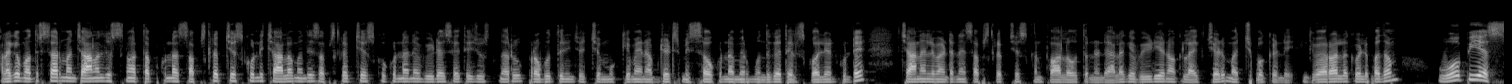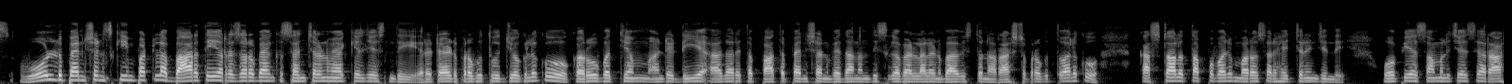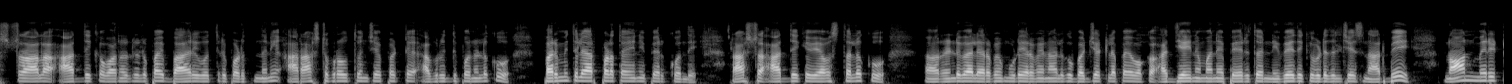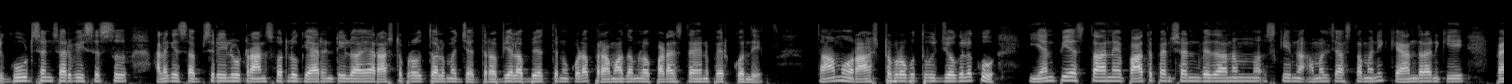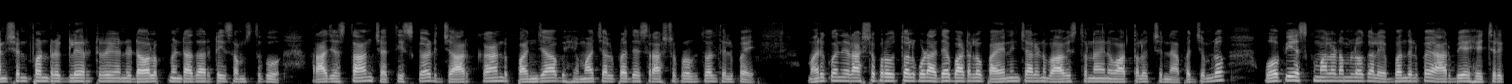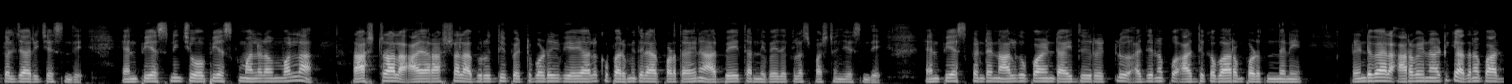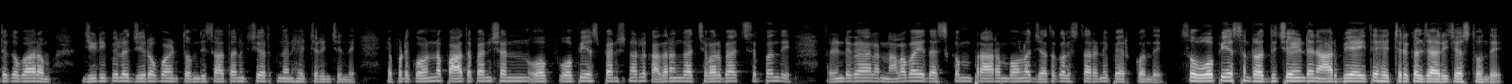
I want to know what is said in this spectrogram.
అలాగే మొదటిసారి మన ఛానల్ చూస్తున్నారు తప్పకుండా సబ్స్క్రైబ్ చేసుకోండి. చాలామంది సబ్స్క్రైబ్ చేసుకోకుండానే వీడియోస్ అయితే చూస్తున్నారు. ప్రభుత్వం నుంచి వచ్చే ముఖ్యమైన అప్డేట్స్ మిస్ అవ్వకుండా మీరు ముందుగా తెలుసుకోవాలి అనుకుంటే ఛానల్ వెంటనే సబ్స్క్రైబ్ చేసుకొని ఫాలో అవుతుండండి. అలాగే వీడియోని ఒక లైక్ చేయడం మర్చిపోకండి. ఇంక వివరాల్లోకి వెళ్ళిపోదాం. ఓపీఎస్ ఓల్డ్ పెన్షన్ స్కీమ్ పట్ల భారతీయ రిజర్వ్ బ్యాంక్ సంచలన వ్యాఖ్యలు చేసింది. రిటైర్డ్ ప్రభుత్వ ఉద్యోగులకు కరువు భత్యం అంటే డిఏ ఆధారిత పాత పెన్షన్ విధానం దిశగా వెళ్ళాలని భావిస్తున్న రాష్ట్ర ప్రభుత్వాలకు కష్టాలు తప్పవని మరోసారి హెచ్చరించింది. ఓపీఎస్ అమలు చేసే రాష్ట్రాల ఆర్థిక వనరులపై భారీ ఒత్తిడి పడుతుందని ఆ రాష్ట్ర ప్రభుత్వం చేపట్టే అభివృద్ధి పనులకు పరిమితులు ఏర్పడతాయని పేర్కొంది. రాష్ట్ర ఆర్థిక వ్యవస్థలకు రెండు వేల ఇరవై మూడు ఇరవై నాలుగు బడ్జెట్లపై ఒక అధ్యయనం అనే పేరుతో నివేదిక విడుదల చేసిన RBI non merit goods and services అలాగే సబ్సిడీలు ట్రాన్స్ఫర్లు గ్యారంటీలు ఆయా రాష్ట్ర ప్రభుత్వాల మధ్య ద్రవ్య లభ్యతను కూడా ప్రమాదంలో పడేస్తాయని పేర్కొంది. తాము రాష్ట్ర ప్రభుత్వ ఉద్యోగులకు ఎన్పిఎస్ తానే పాత పెన్షన్ విధానం స్కీమ్ను అమలు చేస్తామని కేంద్రానికి pension fund regulatory and development authority సంస్థకు రాజస్థాన్ ఛత్తీస్గఢ్ జార్ఖండ్ పంజాబ్ హిమాచల్ ప్రదేశ్ రాష్ట్ర ప్రభుత్వాలు తెలిపాయి. మరికొన్ని రాష్ట్ర ప్రభుత్వాలు కూడా అదే బాటలో పయనించాలని భావిస్తున్నాయని వార్తలు వచ్చిన నేపథ్యంలో ఓపీఎస్కు మళ్ళడంలో గల ఇబ్బందులపై ఆర్బీఐ హెచ్చరికలు జారీ చేసింది. ఎన్పీఎస్ నుంచి ఓపీఎస్కు మళ్ళడం వల్ల రాష్ట్రాల ఆయా రాష్ట్రాల అభివృద్ధి పెట్టుబడి వ్యయాలకు పరిమితులు ఏర్పడతాయని ఆర్బీఐ తన నివేదికలో స్పష్టం చేసింది. ఎన్పీఎస్ కంటే నాలుగు పాయింట్ ఐదు రెట్లు అదనపు ఆర్థిక భారం పడుతుందని రెండు వేల అరవై నాటికి అదనపు ఆర్థిక భారం జీడీపీలో జీరో పాయింట్ తొమ్మిది శాతానికి చేరుతుందని హెచ్చరించింది. ఇప్పటికి ఉన్న పాత పెన్షన్ ఓ ఓపీఎస్ పెన్షనర్లకు అదనంగా చివరి బ్యాచ్ సిబ్బంది రెండు వేల నలభై దశకం ప్రారంభంలో జతకలుస్తారని పేర్కొంది. సో ఓపీఎస్ను రద్దు చేయండి అని ఆర్బీఐ అయితే హెచ్చరికలు జారీ చేస్తుంది.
